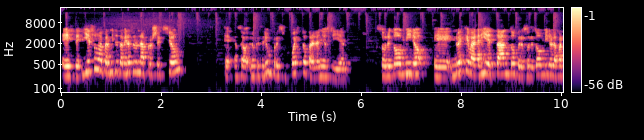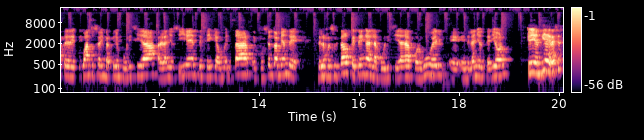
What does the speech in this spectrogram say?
Este, y eso me permite también hacer una proyección, o sea, lo que sería un presupuesto para el año siguiente sobre todo miro, eh, no es que varíe tanto, pero sobre todo miro la parte de cuánto se va a invertir en publicidad para el año siguiente, si hay que aumentar, en función también de, los resultados que tenga la publicidad por Google eh, en el año anterior, que hoy en día, gracias,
